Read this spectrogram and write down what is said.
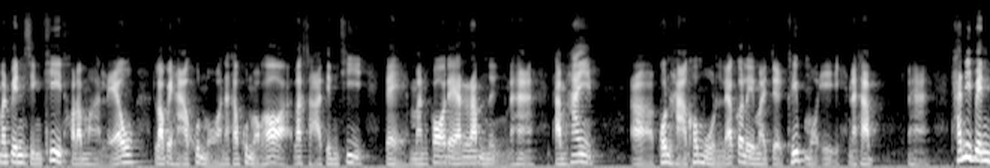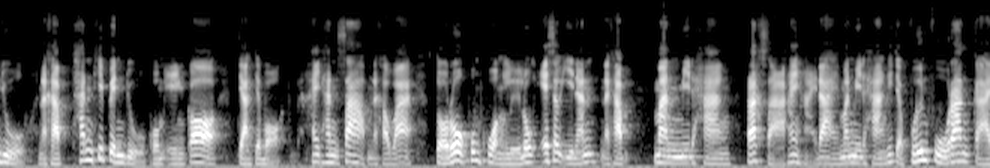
มันเป็นสิ่งที่ทรมานแล้ว เราไปหาคุณหมอนะครับ คุณหมอก็รักษาเต็มที่ แต่มันก็ได้ระดับหนึ่งนะฮะทำให้ ค้นหาข้อมูลแล้วก็เลยมาเจอคลิปหมอเอนะครับนะฮะท่านที่เป็นอยู่นะครับท่านที่เป็นอยู่ผมเองก็อยากจะบอกให้ท่านทราบนะครับว่าตัวโรคพุ่มพวงหรือโรค SLE นั้นนะครับมันมีทางรักษาให้หายได้ มันมีทางที่จะฟื้นฟูร่างกาย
